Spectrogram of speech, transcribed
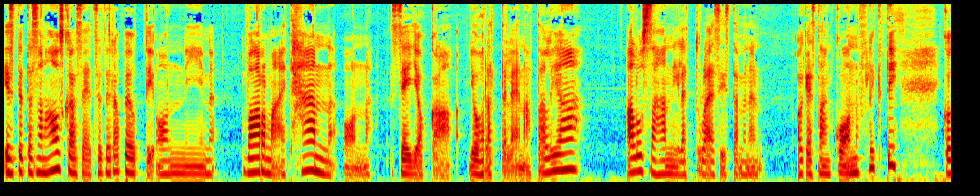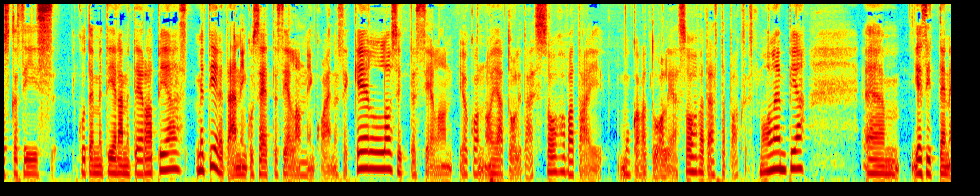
Ja sitten tässä on hauskaa se, että se terapeutti on niin varma, että hän on se, joka johdattelee Nataliaa. Alussahan niille tulee siis tämmöinen oikeastaan konflikti, koska siis kuten me tiedämme terapiaa, me tiedetään niin kuin se, että siellä on niin kuin aina se kello, sitten siellä on joko nojatuoli tai sohva tai mukava tuoli ja sohva, tässä tapauksessa molempia. Ja sitten,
